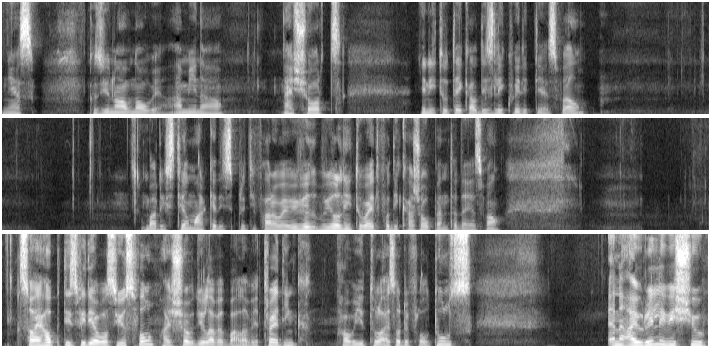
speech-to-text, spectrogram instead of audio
yes? Because you now know i mean uh my shorts you need to take out this liquidity as well but the still market is pretty far away we will, we will need to wait for the cash open today as well so I hope this video was useful. I showed you level by level trading, how we utilize order flow tools. And I really wish you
